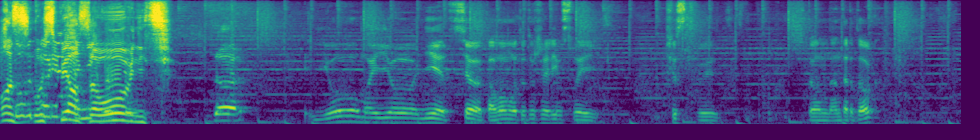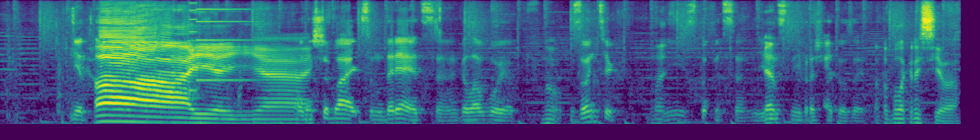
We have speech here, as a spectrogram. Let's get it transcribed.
Он что с- вы творите, успел заовнить. Да. Ё-моё, нет, все, по-моему, тут уже Линслей чувствует, что он андердог. Нет, он Ай-яй-яй. ошибается, он ударяется головой об Ну, зонтик Да. и стопится. И Я- Линслей не прощает его за это. это было красиво.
